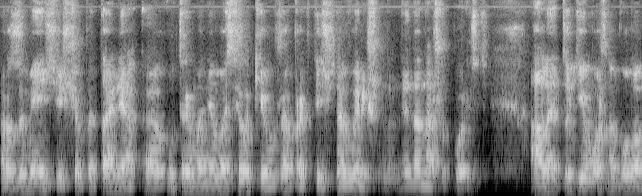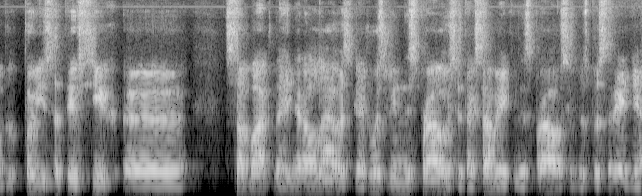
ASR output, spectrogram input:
розуміючи, що питання е, утримання Новосілки вже практично вирішено, не на нашу користь. Але тоді можна було б повісити всіх собак на генерал Нави, сказати, ось він не справився, так само, як не справився безпосередньо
